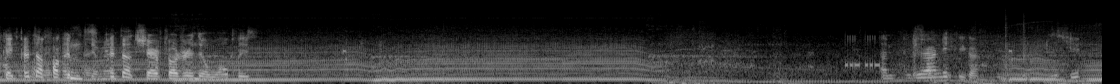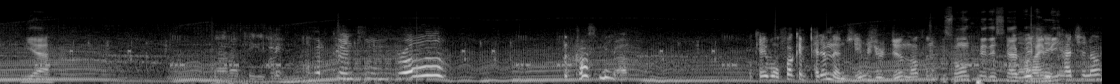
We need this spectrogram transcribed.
Okay, put that fucking, put that sheriff charger into a wall, please. I'm you, Randy? You go. Is this you? Yeah. No, I don't think it's you. Fucking bro! Across me. Okay, well fucking pit him then, James. You're doing nothing. Can someone pit this guy Which behind they me? catching up?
